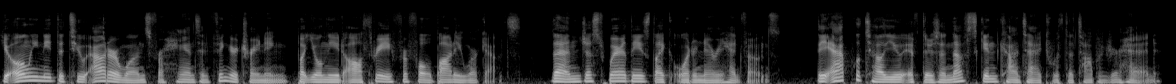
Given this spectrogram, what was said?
You only need the two outer ones for hands and finger training, but you'll need all three for full body workouts. Then just wear these like ordinary headphones. The app will tell you if there's enough skin contact with the top of your head.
